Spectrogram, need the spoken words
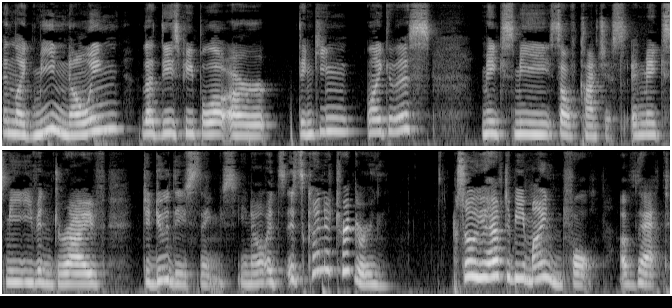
And like me knowing that these people are thinking like this makes me self-conscious and makes me even drive to do these things, you know? It's it's kind of triggering. So you have to be mindful of that.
